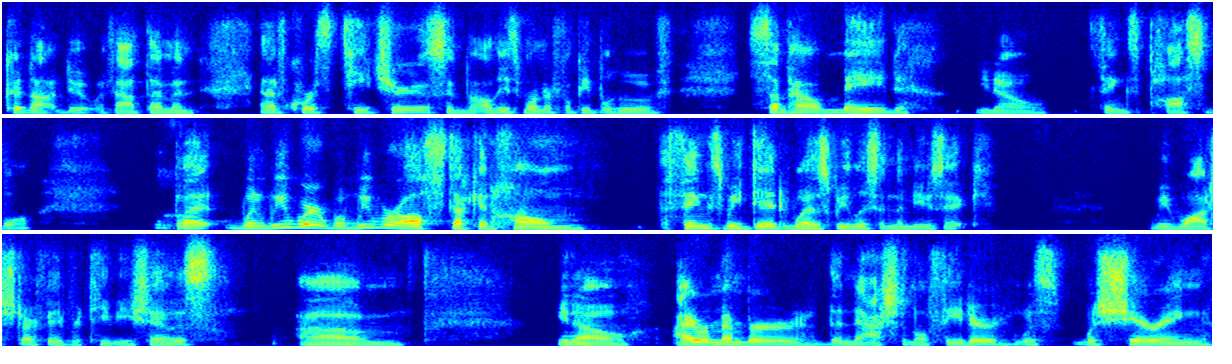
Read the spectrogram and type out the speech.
could not do it without them. And and of course teachers and all these wonderful people who have somehow made you know things possible. But when we were when we were all stuck at home the things we did was we listened to music. We watched our favorite tv shows. Um you know i remember the national theater was was sharing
